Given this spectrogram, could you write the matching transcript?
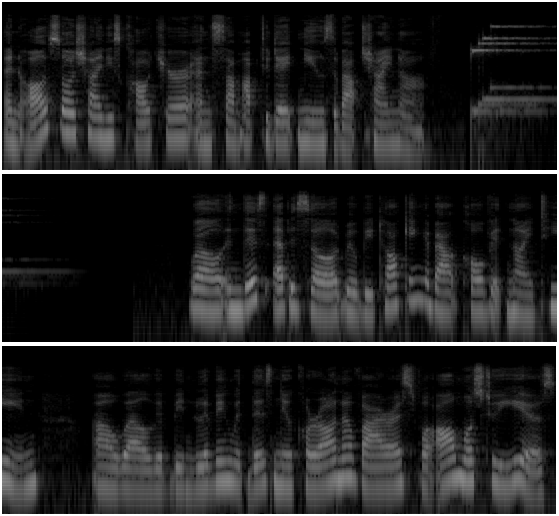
and also Chinese culture and some up to date news about China. Well, in this episode, we'll be talking about COVID 19. Uh, well, we've been living with this new coronavirus for almost two years.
